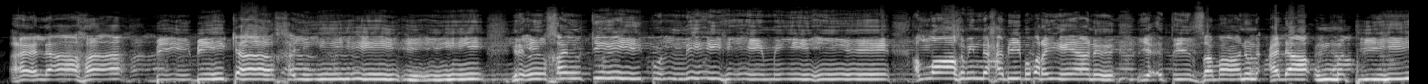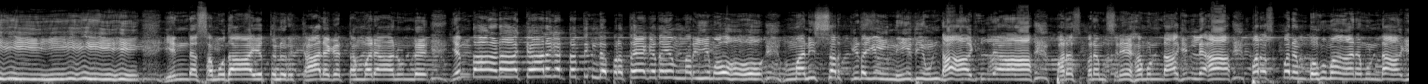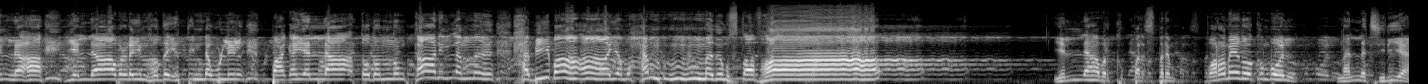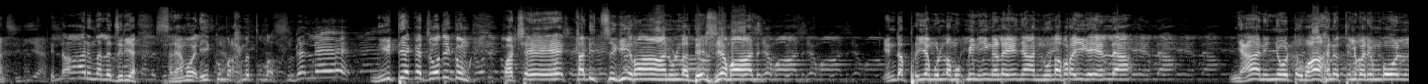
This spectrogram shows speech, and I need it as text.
على حبيبك خير الخلق كلهم അള്ളാഹുവിന്റെ ഹബീബ് പറയുകയാണ് യഅതി സമാനുൻ അലാ ഉമ്മത്തി എന്റെ സമുദായത്തിന് ഒരു കാലഘട്ടം വരാനുണ്ട് എന്താണ് ആ കാലഘട്ടത്തിന്റെ പ്രത്യേകത എന്നറിയുമോ മനുഷ്യർക്കിടയിൽ നീതി ഉണ്ടാകില്ല പരസ്പരം സ്നേഹമുണ്ടാകില്ല പരസ്പരം ബഹുമാനമുണ്ടാകില്ല എല്ലാവരുടെയും ഹൃദയത്തിന്റെ ഉള്ളിൽ പകയല്ലാത്തതൊന്നും കാണില്ലെന്ന് ഹബീബായ മുഹമ്മദ് മുസ്തഫ. എല്ലാവർക്കും പരസ്പരം പുറമേ നോക്കുമ്പോൾ നല്ല ചിരിയാണ്. എല്ലാരും നല്ല ചിരിയ. അലൈക്കും നീട്ടിയൊക്കെ ചോദിക്കും. പക്ഷേ കടിച്ചു കീറാനുള്ള ദേഷ്യമാണ്. എന്റെ പ്രിയമുള്ള മുഗ്മിനീങ്ങളെ ഞാൻ നുണ പറയുകയല്ല. ഞാൻ ഇങ്ങോട്ട് വാഹനത്തിൽ വരുമ്പോൾ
